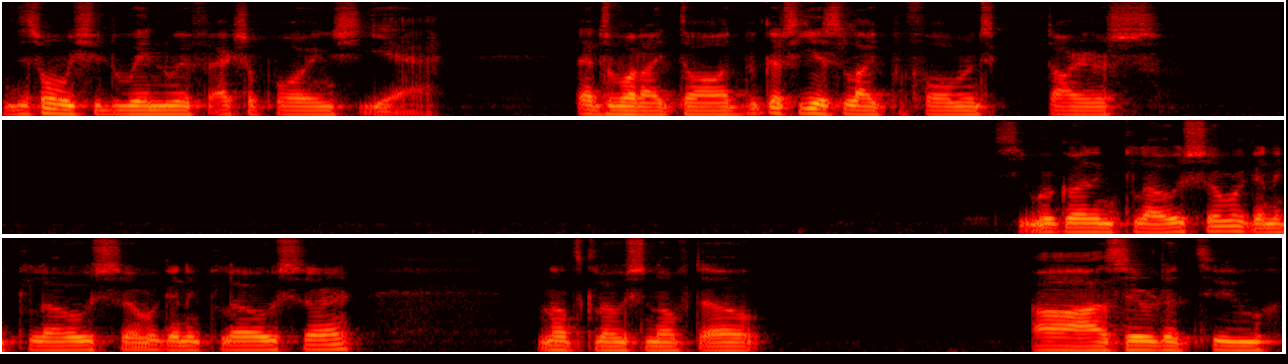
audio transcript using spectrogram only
This one we should win with extra points. Yeah, that's what I thought, because he has like performance tires. See, we're getting closer, we're getting closer, we're getting closer. Not close enough though. Ah, 0 to 2.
